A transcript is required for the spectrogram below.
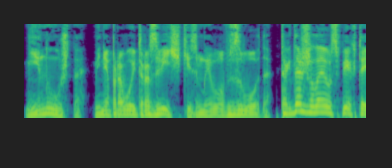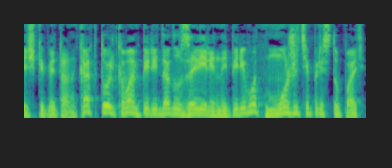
«Не нужно. Меня проводят разведчики из моего взвода. Тогда желаю успеха, товарищ капитан. Как только вам передадут заверенный перевод, можете приступать».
